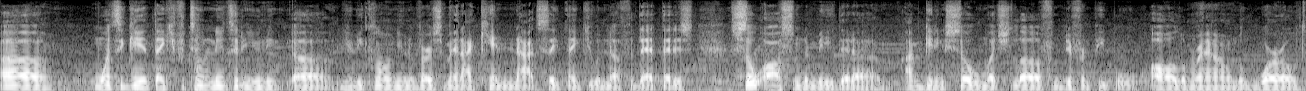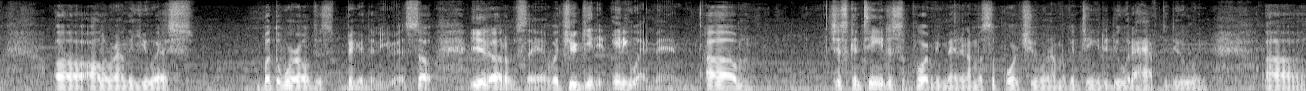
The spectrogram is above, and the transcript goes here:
Uh, once again, thank you for tuning into the unique uh, unique clone universe, man. I cannot say thank you enough for that. That is so awesome to me that uh, I'm getting so much love from different people all around the world, uh, all around the U.S. But the world is bigger than the U.S., so you know what I'm saying. But you get it anyway, man. Um, just continue to support me, man, and I'm gonna support you, and I'm gonna continue to do what I have to do, and uh,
